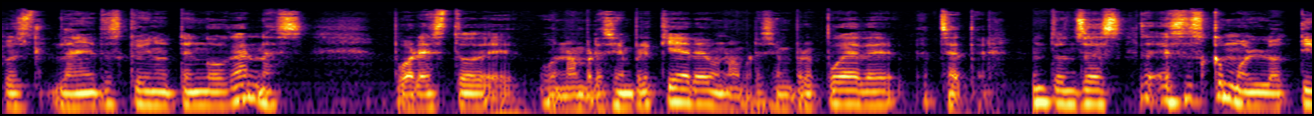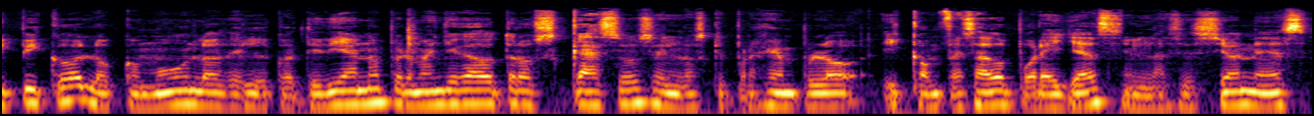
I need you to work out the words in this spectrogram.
pues la neta es que hoy no tengo ganas, por esto de un hombre siempre quiere, un hombre siempre puede, etcétera. Entonces, eso es como lo típico, lo común, lo del cotidiano, pero me han llegado otros casos en los que, por ejemplo, y confesado por ellas en las sesiones,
